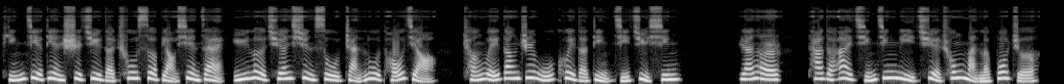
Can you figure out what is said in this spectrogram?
凭借电视剧的出色表现，在娱乐圈迅速崭露头角，成为当之无愧的顶级巨星。然而，他的爱情经历却充满了波折。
